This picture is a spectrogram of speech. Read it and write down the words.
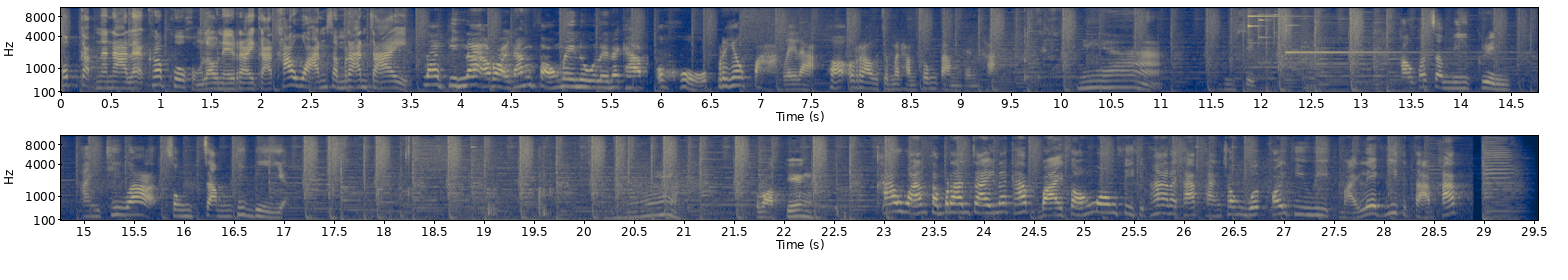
พบกับนานาและครอบครัวของเราในรายการข้าวหวานสำราญใจ น่ากินน่าอร่อยทั้ง 2 เมนูเลยนะครับ โอ้โห เปรี้ยวปากเลยล่ะ เพราะเราจะมาทำส้มตำกันค่ะ เนี่ย ดูสิเขาก็จะมีกลิ่นไอที่ว่าทรงจำที่ดีอะกรอบจริงข้าวหวานสำราญใจนะครับ บ่าย2โมง45 นะครับ ทางช่อง Workpoint TV หมายเลข 23 ครับ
